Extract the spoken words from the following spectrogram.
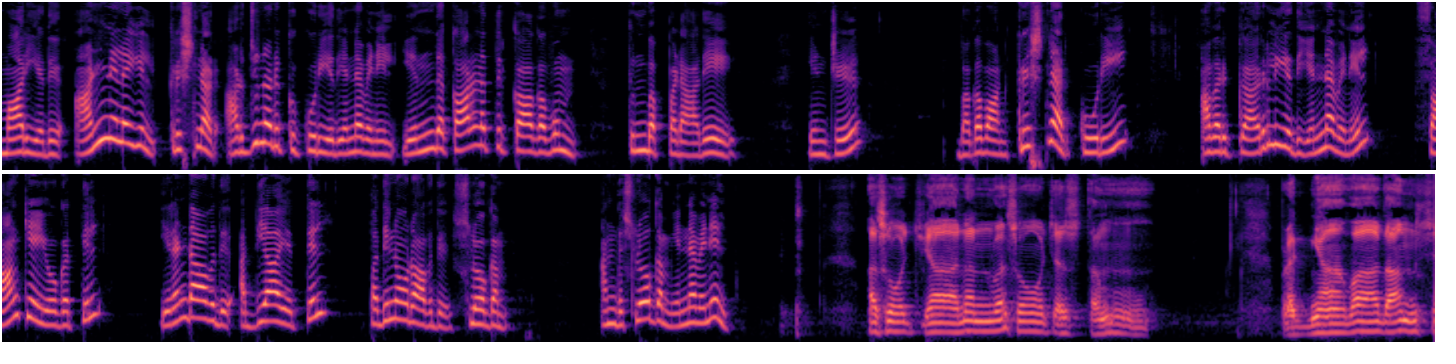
மாறியது. அந்நிலையில் கிருஷ்ணர் அர்ஜுனருக்கு கூறியது என்னவெனில் எந்த காரணத்திற்காகவும் துன்பப்படாதே என்று பகவான் கிருஷ்ணர் கூறி அவருக்கு அருளியது என்னவெனில் சாங்கிய யோகத்தில் இரண்டாவது அத்தியாயத்தில் பதினோராவது ஸ்லோகம். அந்த ஸ்லோகம் என்னவெனில் असोच्यानन्वसोचस्तं प्रज्ञावादांश्च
